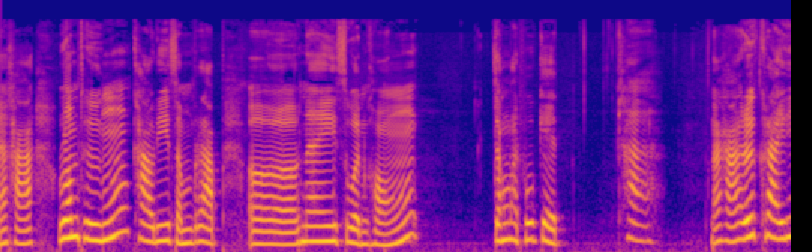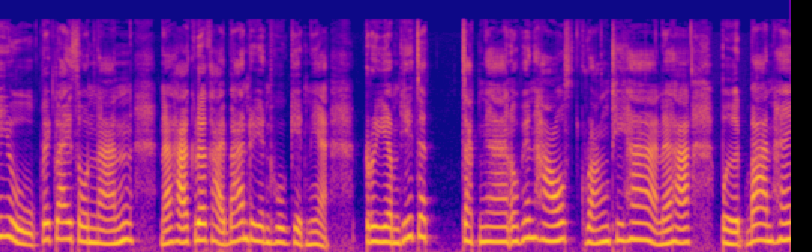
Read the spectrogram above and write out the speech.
นะคะ รวมถึงข่าวดีสำหรับเอ่อในส่วนของจังหวัดภูเก็ตค่ะ นะคะ หรือใครที่อยู่ใกล้ๆโซนนั้นนะคะ เครือข่ายบ้านเรียนภูเก็ตเนี่ยเตรียมที่จะจัดงาน Open House ครั้งที่ 5 นะคะ เปิดบ้านให้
